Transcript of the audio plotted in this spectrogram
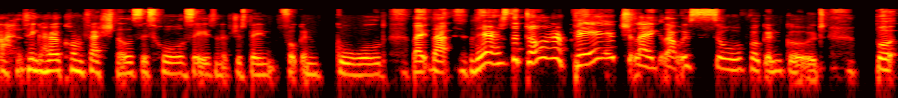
I think her confessionals this whole season have just been fucking gold. Like that, there's the door, bitch. Like that was so fucking good. But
